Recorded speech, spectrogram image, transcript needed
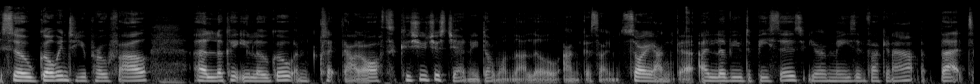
So go into your profile, uh, look at your logo and click that off because you just generally don't want that little anchor sign. Sorry, Anchor. I love you to pieces. You're amazing fucking app, but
